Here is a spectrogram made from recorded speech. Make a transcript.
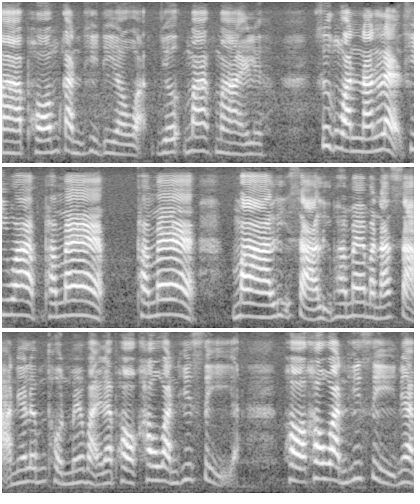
มาพร้อมกันทีเดียวอะ่ะ เยอะมากมายเลย ซึ่งวันนั้นแหละที่ว่าพระแม่พระแม่มาลิสาหรือพระแม่มนัสสาเนี่ยเริ่มทนไม่ไหวแล้วพอเข้าวันที่สี่อะพอเข้าวันที่สี่เนี่ย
